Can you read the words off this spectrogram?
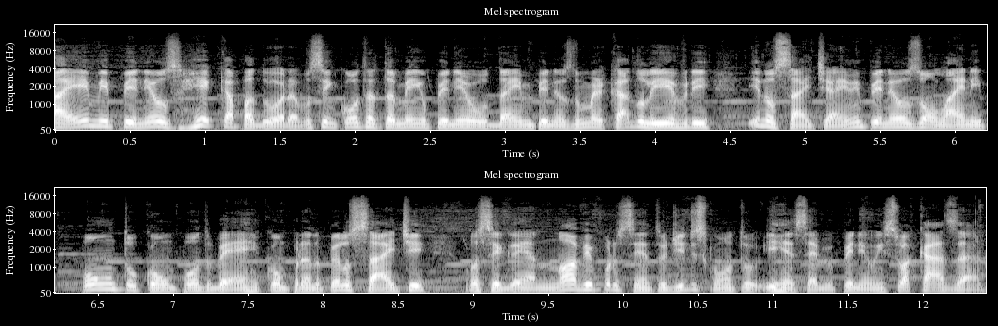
a M Pneus Recapadora. Você encontra também o pneu da M Pneus no Mercado Livre e no site ampneusonline.com.br. Comprando pelo site, você ganha 9% de desconto e recebe o pneu em sua casa.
